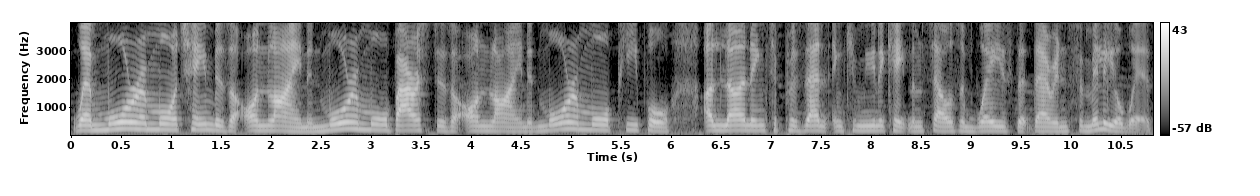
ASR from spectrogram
where more and more chambers are online and more and more barristers are online and more and more people are learning to present and communicate themselves in ways that they're unfamiliar with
